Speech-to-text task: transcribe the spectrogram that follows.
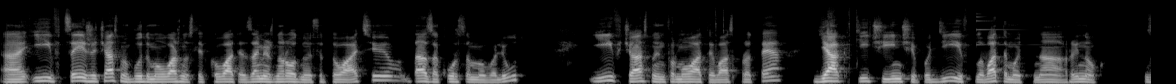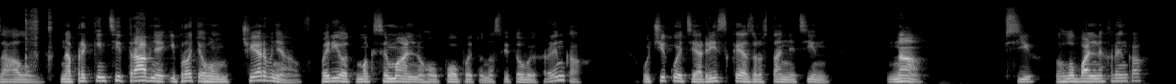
Е, І в цей же час ми будемо уважно слідкувати за міжнародною ситуацією та за курсами валют, і вчасно інформувати вас про те, як ті чи інші події впливатимуть на ринок загалом. Наприкінці травня і протягом червня, в період максимального попиту на світових ринках, очікується різке зростання цін на всіх глобальних ринках,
